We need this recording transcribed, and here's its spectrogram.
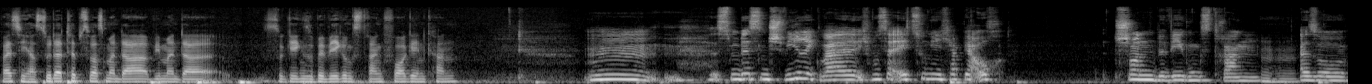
weiß ich, hast du da Tipps, was man da, wie man da so gegen so Bewegungsdrang vorgehen kann? Mm, ist ein bisschen schwierig, weil ich muss ja echt zugeben, ich habe ja auch schon Bewegungsdrang. Mhm. Also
